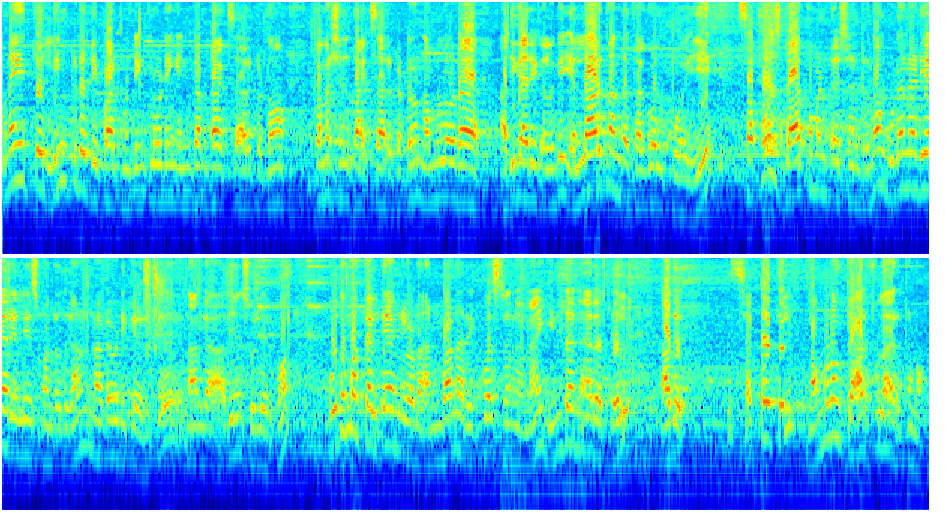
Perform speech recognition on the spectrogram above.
அனைத்து லிங்க்டு டிபார்ட்மெண்ட் இன்க்ளூடிங் இன்கம் டேக்ஸாக இருக்கட்டும் கமர்ஷியல் டேக்ஸாக இருக்கட்டும் நம்மளோட அதிகாரிகளுக்கு எல்லாருக்கும் அந்த தகவல் போய் சப்போஸ் டாக்குமெண்டேஷன் இருந்தால் உடனடியாக ரிலீஸ் பண்ணுறதுக்கான நடவடிக்கை எடுத்து நாங்கள் அதையும் சொல்லியிருக்கோம். பொதுமக்கள்கிட்ட எங்களோட அன்பான ரிக்வஸ்ட் என்னென்னா இந்த நேரத்தில் அது சட்டத்தில் நம்மளும் கேர்ஃபுல்லாக இருக்கணும்.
